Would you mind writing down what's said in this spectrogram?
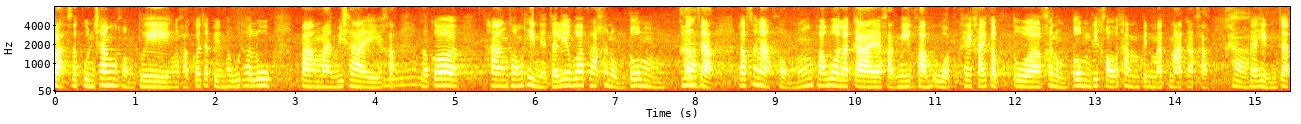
ปะสกุลช่างของตัวเองค่ะก็จะเป็นพระพุทธรูปปางมารวิชัยค่ะอืมแล้วก็ทางท้องถิ่นเนี่ยจะเรียกว่าพระขนมต้มค่ะเนื่องจากลักษณะของพระวรกายอะค่ะ มีความอวบคล้ายๆ กับตัวขนมต้มที่เขาทำเป็นมัดๆอะค่ะค่ะ จะเห็นจาก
